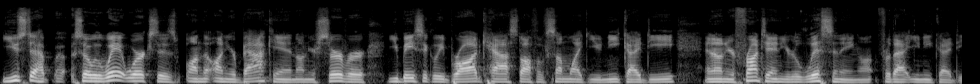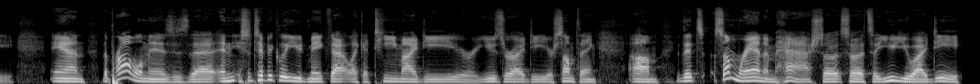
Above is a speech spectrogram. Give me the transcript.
used to have. So the way it works is on the on your back end on your server, you basically broadcast off of some like unique ID, and on your front end, you're listening for that unique ID. And the problem is, is that, and so typically you'd make that like a team ID or a user ID or something um, that's some random hash. So, so it's a UUID,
